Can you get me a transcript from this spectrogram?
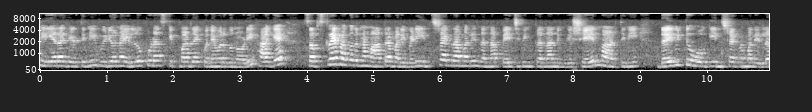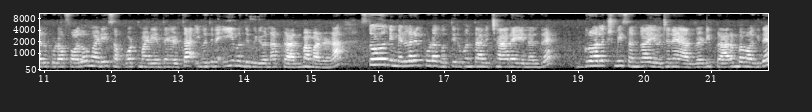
ಕ್ಲಿಯರ್ ಆಗಿ ಹೇಳ್ತೀನಿ. ವಿಡಿಯೋನ ಎಲ್ಲೂ ಕೂಡ ಸ್ಕಿಪ್ ಮಾಡದೆ ಕೊನೆವರೆಗೂ ನೋಡಿ. ಹಾಗೆ ಸಬ್ಸ್ಕ್ರೈಬ್ ಆಗೋದನ್ನು ಮಾತ್ರ ಮರಿಬೇಡಿ. ಇನ್ಸ್ಟಾಗ್ರಾಮಲ್ಲಿ ನನ್ನ ಪೇಜ್ ಲಿಂಕನ್ನು ನಿಮಗೆ ಶೇರ್ ಮಾಡ್ತೀನಿ. ದಯವಿಟ್ಟು ಹೋಗಿ ಇನ್ಸ್ಟಾಗ್ರಾಮಲ್ಲಿ ಎಲ್ಲರೂ ಕೂಡ ಫಾಲೋ ಮಾಡಿ ಸಪೋರ್ಟ್ ಮಾಡಿ ಅಂತ ಹೇಳ್ತಾ ಇವತ್ತಿನ ಈ ಒಂದು ವಿಡಿಯೋನ ಪ್ರಾರಂಭ ಮಾಡೋಣ. ಸೊ ನಿಮ್ಮೆಲ್ಲರಿಗೂ ಕೂಡ ಗೊತ್ತಿರುವಂಥ ವಿಚಾರ ಏನಂದರೆ ಗೃಹಲಕ್ಷ್ಮಿ ಸಂಘ ಯೋಜನೆ ಆಲ್ರೆಡಿ ಪ್ರಾರಂಭವಾಗಿದೆ.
